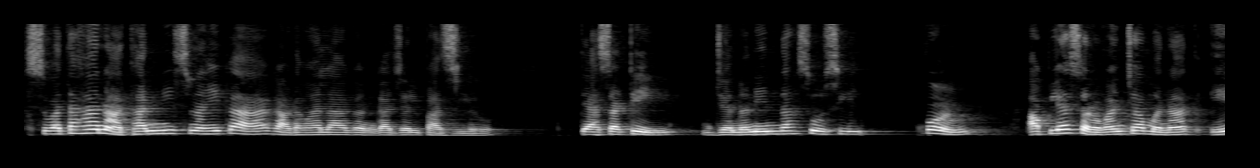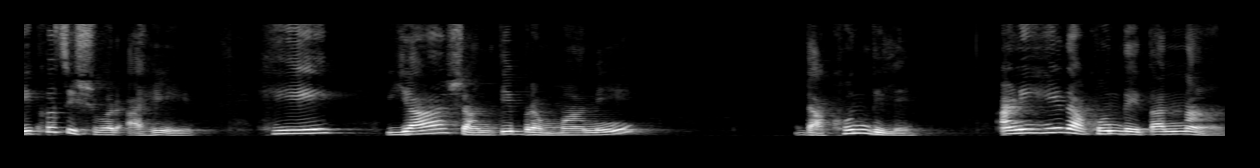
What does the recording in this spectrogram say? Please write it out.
स्वतः नाथांनीच नाही का गाढवाला गंगाजल पाजलं? त्यासाठी जननिंदा सोसली. पण आपल्या सर्वांच्या मनात एकच ईश्वर आहे. हे या शांती ब्रह्माने दाखवून दिले. आणि हे दाखवून देताना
